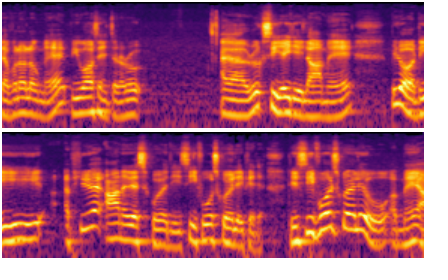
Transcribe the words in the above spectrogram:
develop လုပ်မယ်ပြီးတော့ဆိုရင်ကျွန်တော်တို့အဲ rook c8 တွေလာမယ်ပြီးတော့ဒီအဖြူရဲ့အားနေတဲ့ square ဒီ c4 square လေးဖြစ်တယ်ဒီ c4 square လေးကိုအမဲက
